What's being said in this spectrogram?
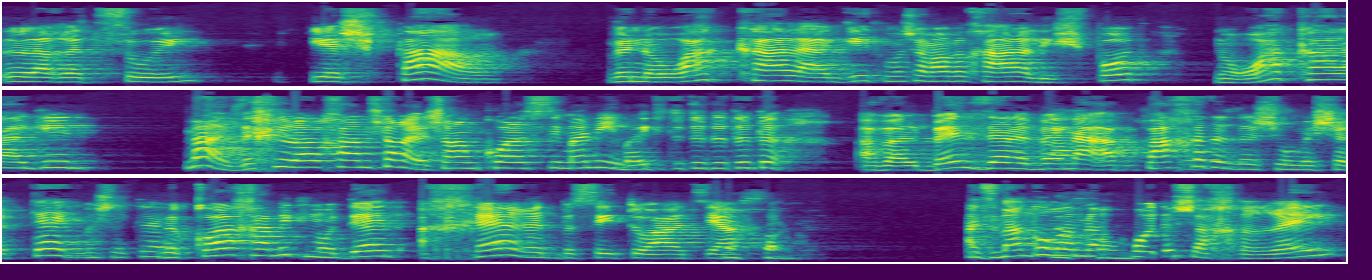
לרצוי, יש פער, ונורא קל להגיד, כמו שאמרת בהתחלה, לשפוט, נורא קל להגיד, מה, אז איך היא לא הלכה למשטרה? ישר עם כל הסימנים, הייתי טטטטט, אבל בין זה לבין פחד, הפחד הזה שהוא משתק, משתק. וכל אחד מתמודד אחרת בסיטואציה. נכון. אז מה גורם נכון. חודש אחרי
